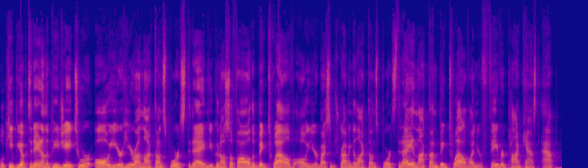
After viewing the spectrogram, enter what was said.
We'll keep you up to date on the PGA Tour all year here on Locked On Sports Today. You can also follow the Big 12 all year by subscribing to Locked On Sports Today and Locked On Big 12 on your favorite podcast app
